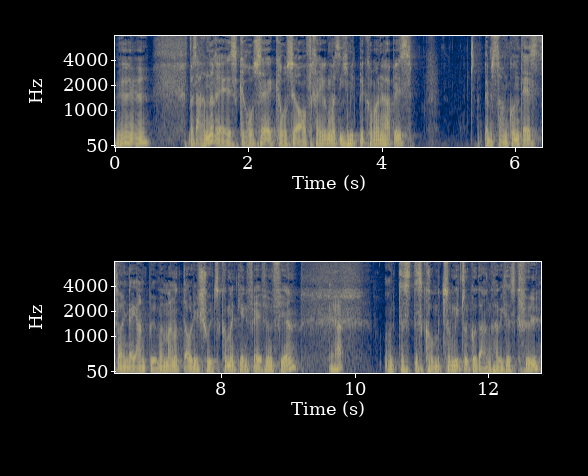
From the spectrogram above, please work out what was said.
ja, ja. Was anderes, große, große Aufregung, was ich mitbekommen habe, ist, beim Song Contest sollen der Jan Böhmermann und der Olli Schulz kommentieren für FM4. Ja. Und das, das kommt so mittelgut an, habe ich das Gefühl.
